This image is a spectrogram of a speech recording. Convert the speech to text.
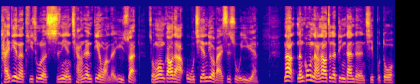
台电呢提出了十年强韧电网的预算，总共高达五千六百四十五亿元。那能够拿到这个订单的人其实不多，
